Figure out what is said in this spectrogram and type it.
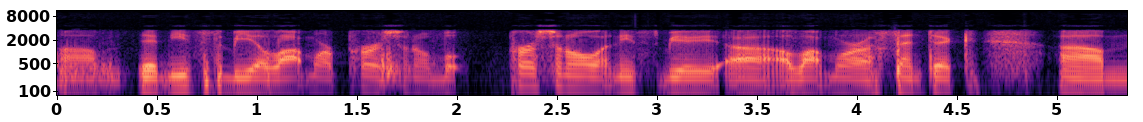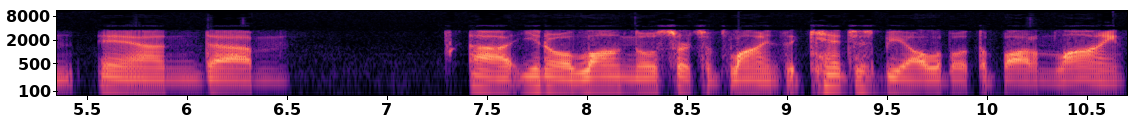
Um, it needs to be a lot more personal. Personal. It needs to be uh, a lot more authentic, um, and um, uh, you know, along those sorts of lines. It can't just be all about the bottom line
